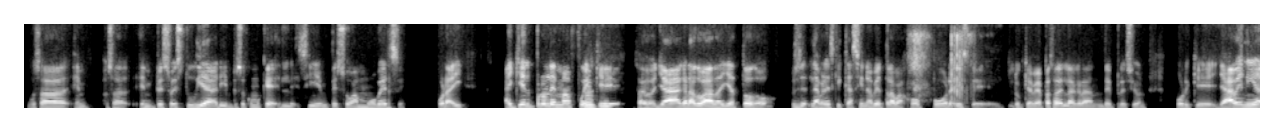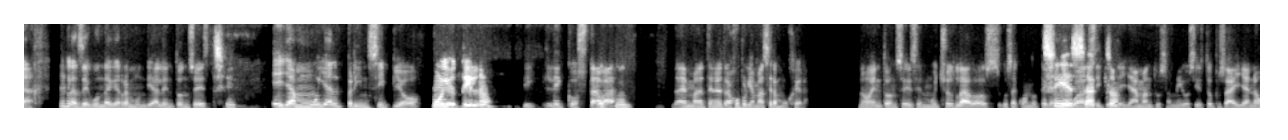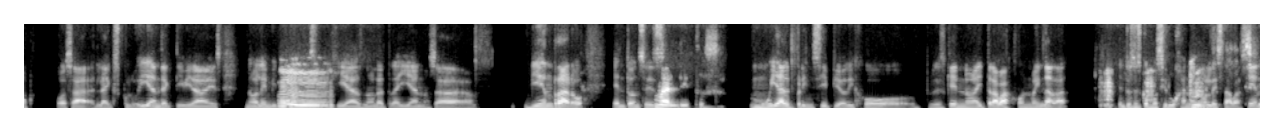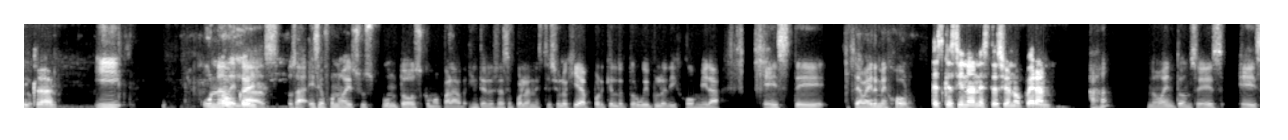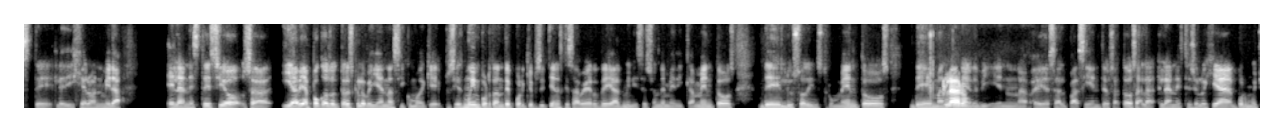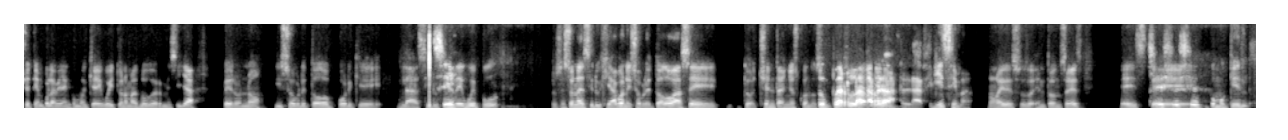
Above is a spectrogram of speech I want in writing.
o sea, em- o sea, empezó a estudiar y empezó como que le- sí empezó a moverse por ahí. Aquí el problema fue que, o sea, ya graduada, ya todo, pues ya- la verdad es que casi no había trabajo por este, lo que había pasado de la Gran Depresión, porque ya venía la Segunda Guerra Mundial, entonces Sí. ella muy al principio Muy útil, ¿no? sí, le costaba, además de tener trabajo, porque además era mujer. ¿no? Entonces, en muchos lados, o sea, cuando te Sí, gradúas y que te llaman tus amigos y esto, pues a ella no. O sea, la excluían de actividades, no la invitaban a Mm, cirugías, no la traían, o sea, bien raro. Entonces, malditos. muy al principio dijo, pues es que no hay trabajo, no hay nada. Entonces, como cirujana no le estaba Sí, haciendo. claro. Y una de las, o sea, ese fue uno de sus puntos como para interesarse por la anestesiología, porque el doctor Whipple le dijo, mira, este, te va a ir mejor. Es que sin anestesio no operan. Ajá, ¿no? Entonces, este, le dijeron, mira, el anestesio, o sea, y había pocos doctores que lo veían así como de que, pues sí es muy importante porque pues sí tienes que saber de administración de medicamentos, del uso de instrumentos, de Claro, mantener bien eh, al paciente, o sea, todo, o sea, la, la anestesiología por mucho tiempo la veían como que, ay, güey, tú nada más lo duermes y ya, pero no, y sobre todo porque la cirugía sí, de Whipple pues es una cirugía, bueno, y sobre todo hace 80 años cuando se súper larga. larguísima, ¿no? Y de eso, entonces, Sí, sí, sí. este, como que el,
